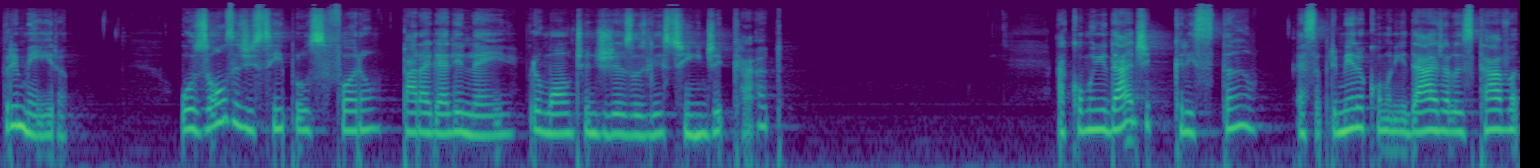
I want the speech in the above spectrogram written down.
Primeiro, os onze discípulos foram para Galiléia, para o monte onde Jesus lhes tinha indicado. A comunidade cristã, essa primeira comunidade, ela estava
